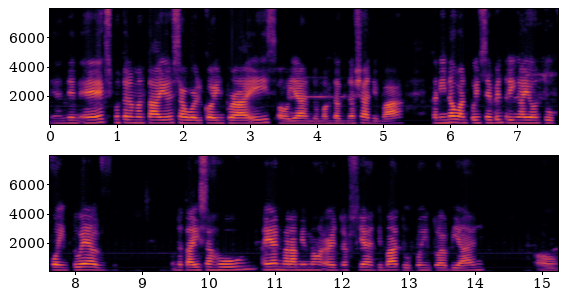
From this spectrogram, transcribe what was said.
Yan. Then, X. Punta naman tayo sa world coin price. O, yan. Dumagdag na siya, di ba? Kanina 1.73, ngayon 2.12. Punta tayo sa home. Ayan, marami mga airdrops yan. di ba 2.12 yan. O,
